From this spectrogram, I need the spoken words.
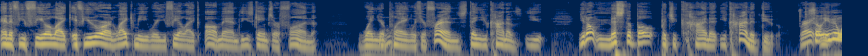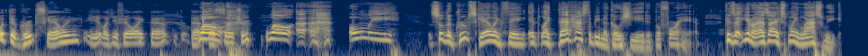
And if you feel like if you are like me, where you feel like, oh man, these games are fun, when you're Mhm. playing with your friends, then you kind of you you don't miss the boat, but you kind of you kind of do, right? So You- even with the group scaling, you, like you feel like that that Well, that's still true. Well, uh, only so the group scaling thing, it like that has to be negotiated beforehand. Because you know, as I explained last week,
